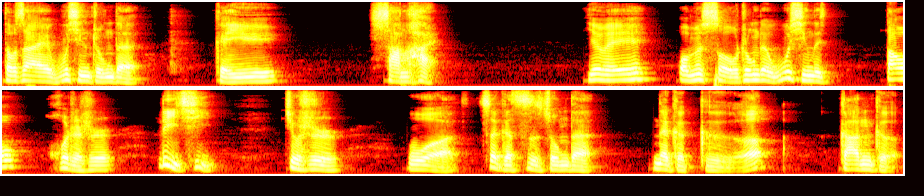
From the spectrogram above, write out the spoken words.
都在无形中的给予伤害，因为我们手中的无形的刀或者是利器，就是我这个字中的那个“葛”，干戈，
